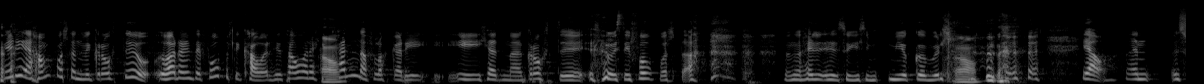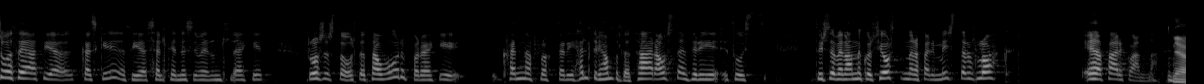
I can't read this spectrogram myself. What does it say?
byrjaði handbóltan við gróttu og var reynda í fókbólti káar því þá var ekki hennaflokkar í, í, í hérna gróttu, þú veist, í fókbólta nú heyrði þess að ég sé mjög gömul Já, já en svo þegar því að, kannski, því að þessi verður náttúrulega ekki rosastórt að þá voru bara ekki hvennaflokkar í heldur í handbólta, það er ástæðan fyrir, þú veist, þurfti að vera annarkvæður 14 að fara í mistaraflokk eða fara eitthvað annað. Já,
